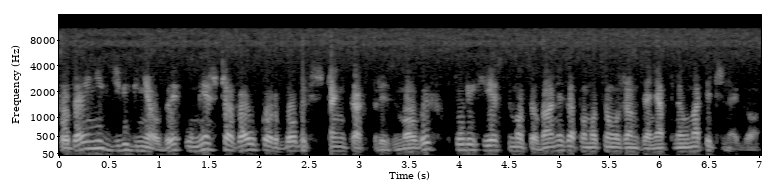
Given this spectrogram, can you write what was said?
Podajnik dźwigniowy umieszcza wał korbowy w szczękach pryzmowych, w których jest mocowany za pomocą urządzenia pneumatycznego.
